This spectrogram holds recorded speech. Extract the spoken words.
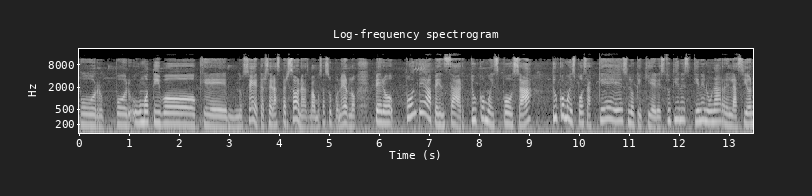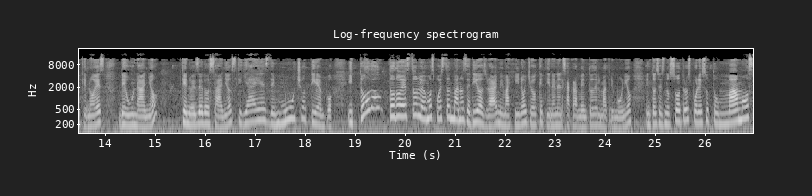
Por, por un motivo que, no sé, terceras personas, vamos a suponerlo, pero ponte a pensar, tú como esposa, tú como esposa, ¿qué es lo que quieres? Tú tienes, tienen una relación que no es de un año, que no es de dos años, que ya es de mucho tiempo. Y todo, todo esto lo hemos puesto en manos de Dios, ¿right? Me imagino yo que tienen el sacramento del matrimonio. Entonces nosotros por eso tomamos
